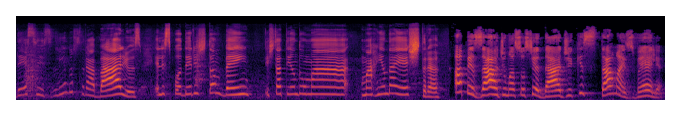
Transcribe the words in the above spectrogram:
desses lindos trabalhos, eles poderem também estar tendo uma, uma renda extra. Apesar de uma sociedade que está mais velha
